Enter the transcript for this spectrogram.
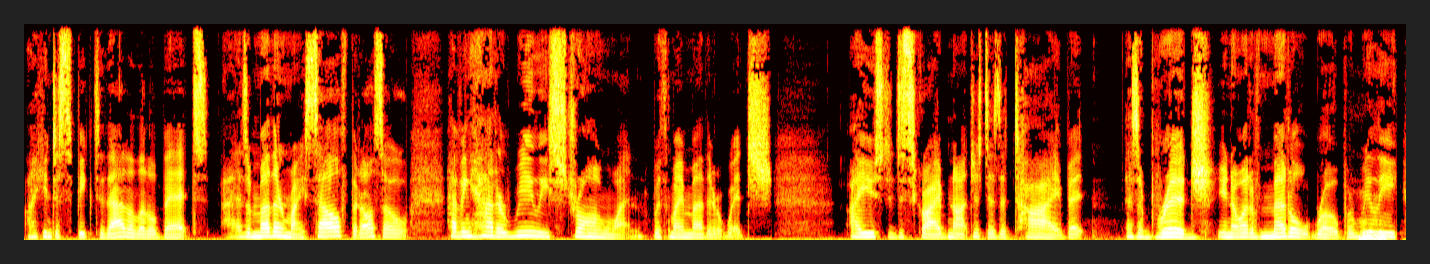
I can just speak to that a little bit as a mother myself, but also having had a really strong one with my mother, which I used to describe not just as a tie, but as a bridge, you know, out of metal rope, a really mm.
